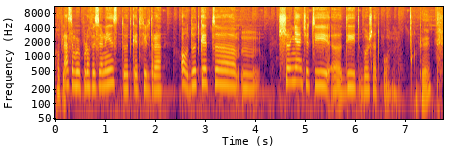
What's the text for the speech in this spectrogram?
po flasim për profesionistë, duhet të ketë filtra. Oh, duhet të ketë mm, shenja që ti uh, di të bësh atë punë. Okej. Okay.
